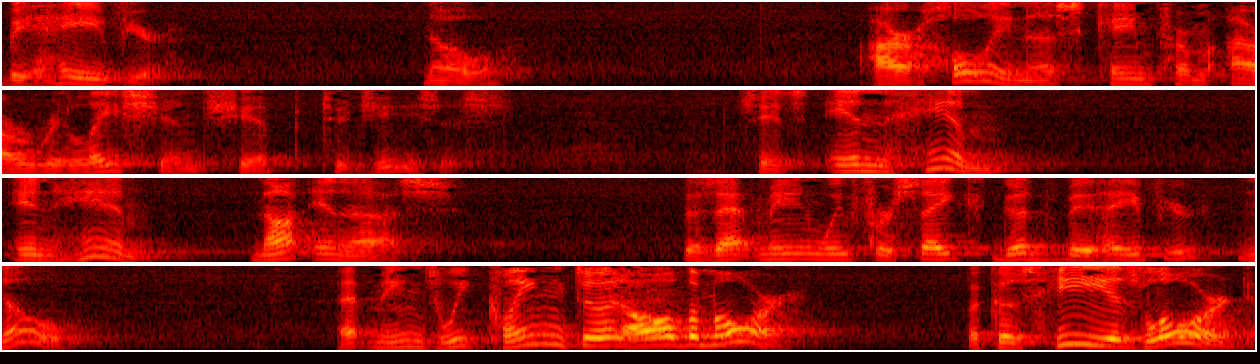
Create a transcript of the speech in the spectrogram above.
behavior. No. Our holiness came from our relationship to Jesus. See, it's in Him. In Him, not in us. Does that mean we forsake good behavior? No. That means we cling to it all the more because He is Lord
